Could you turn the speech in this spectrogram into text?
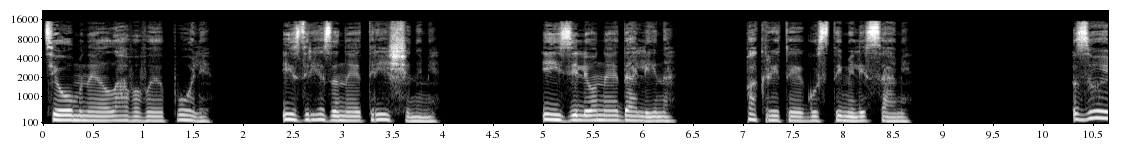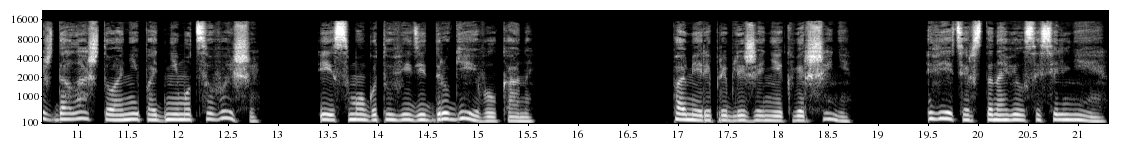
Темное лавовое поле, изрезанное трещинами, и зеленая долина, покрытая густыми лесами. Зоя ждала, что они поднимутся выше и смогут увидеть другие вулканы. По мере приближения к вершине ветер становился сильнее,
